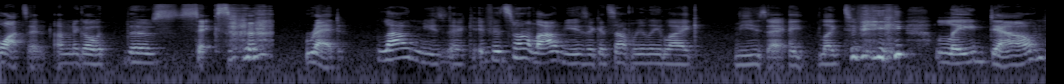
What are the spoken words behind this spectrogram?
Watson. I'm gonna go with those six. Red. Loud music. If it's not loud music, it's not really like music. I like to be laid down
